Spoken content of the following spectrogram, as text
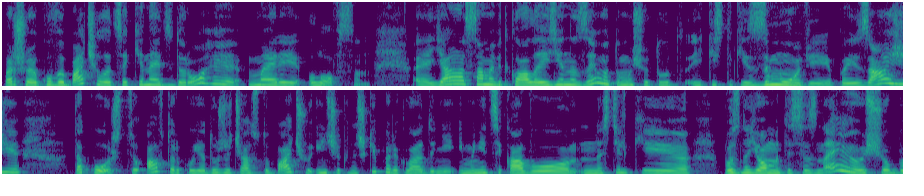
Першу, яку ви бачили, це кінець дороги Мері Ловсон. Е, Я саме відклала її на зиму, тому що тут якісь такі зимові пейзажі. Також цю авторку я дуже часто бачу, інші книжки перекладені, і мені цікаво настільки познайомитися з нею, щоб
